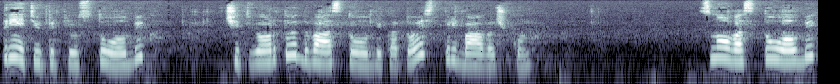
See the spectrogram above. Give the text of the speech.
третью петлю столбик, в четвертую 2 столбика, то есть прибавочку. Снова столбик,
